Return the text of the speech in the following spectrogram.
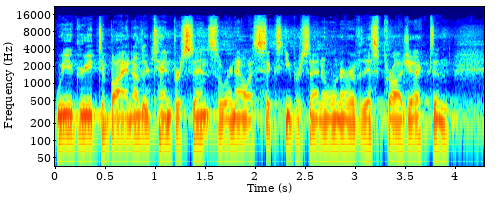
We agreed to buy another 10%, so we're now a 60% owner of this project, and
